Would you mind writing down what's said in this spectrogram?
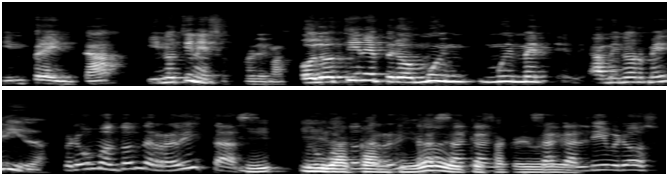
imprenta y no tiene esos problemas. O lo tiene, pero muy, muy men- a menor medida. Pero un montón de revistas, Y, y un la montón de cantidad revistas de que sacan, saca Ibrea. sacan libros,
